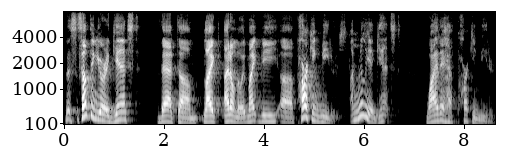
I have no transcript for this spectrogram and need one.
This, something you're against that, um, like, I don't know, it might be uh, parking meters. I'm really against why they have parking meters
